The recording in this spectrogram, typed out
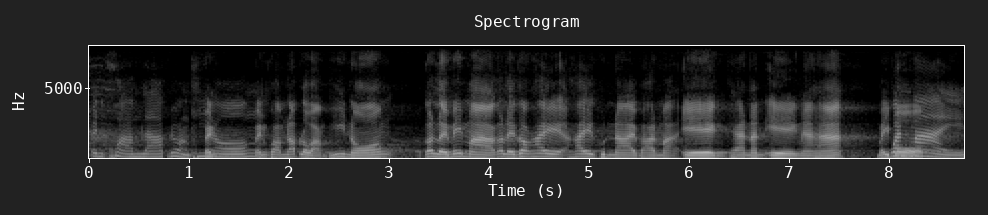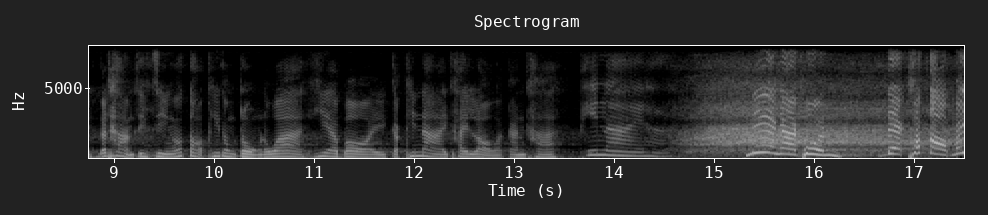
เป็นความลับระหว่างพี่เป็นน้อง เป็นความลับระหว่างพี่น้อง ก็เลยไม่มาก็เลยต้องให้ให้คุณนายพานมาเอง แค่นั้นเองนะฮะ ไม่วับนอก ใหม่แล้วถามจริงๆก็ตอบพี่ตรงๆนะว่าเฮียบอยกับพี่นายใครหล่อกว่ากันคะ พี่นายค่ะ นี่ไงคุณ เด็กเขาตอบไม่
